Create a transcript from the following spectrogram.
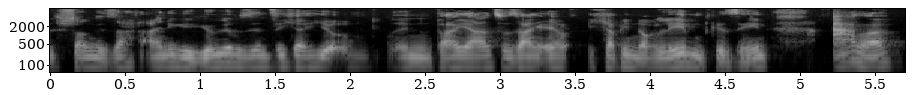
äh, schon gesagt, einige Jüngere sind sicher hier, um in ein paar Jahren zu sagen, ich habe ihn noch lebend gesehen. Aber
